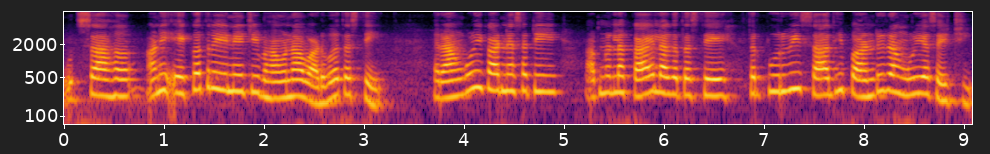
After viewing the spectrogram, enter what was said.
उत्साह आणि एकत्र येण्याची भावना वाढवत असते. रांगोळी काढण्यासाठी आपल्याला काय लागत असते? तर पूर्वी साधी पांढरी रांगोळी असायची.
